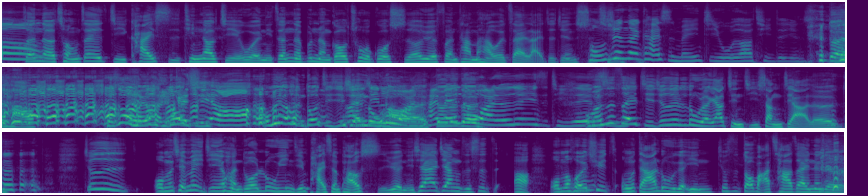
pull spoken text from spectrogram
真的从这一集开始听到结尾，你真的不能够错过十二月份他们还会再来这件事情。从现在开始每一集我都要提这件事。对，好。可是我们有很多集哦，我们有很多集 已经先录好了，还没录完了就一直提这。我们是这一集就是录了要紧急上架了，就是。我们前面已经有很多录音，已经排成排到十月。你现在这样子是啊？我们回去，我们等下录一个音，就是都把它插在那个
